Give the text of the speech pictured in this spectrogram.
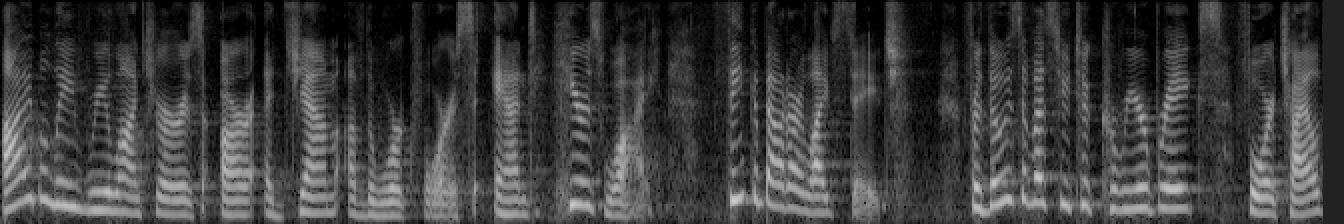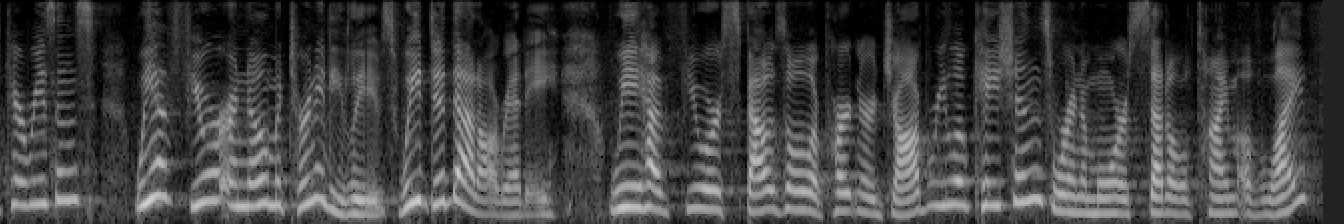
I believe relaunchers are a gem of the workforce, and here's why. Think about our life stage. For those of us who took career breaks for childcare reasons, we have fewer or no maternity leaves. We did that already. We have fewer spousal or partner job relocations. We're in a more settled time of life.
